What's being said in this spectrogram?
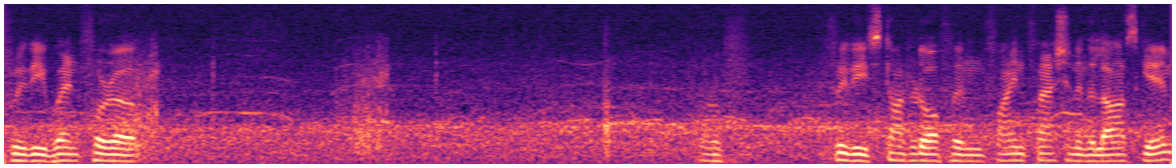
Afridi went for a Afridi started off in fine fashion in the last game.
